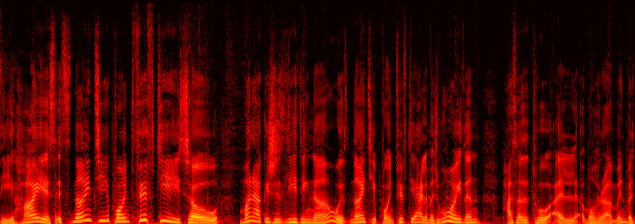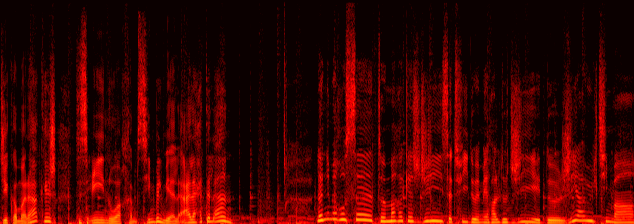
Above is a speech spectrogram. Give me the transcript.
the highest. It's 90.50 so Marrakesh is leading now with 90.50 أعلى مجموع إذا حصلته المهرة من بلجيكا مراكش 90 و50% الأعلى حتى الآن. La numéro 7, Marrakech G, cette fille de Emerald G et de GA Ultima.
